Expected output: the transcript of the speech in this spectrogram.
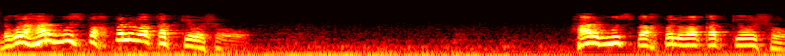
نو ګور هر موز په خپل وقت کې وشو هر موز په خپل وقت کیو شو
